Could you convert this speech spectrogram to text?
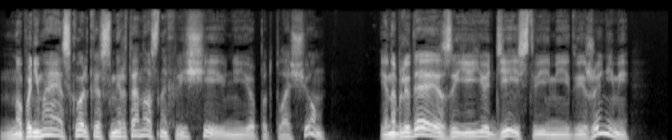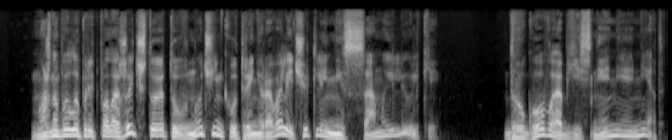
но понимая, сколько смертоносных вещей у нее под плащом, и наблюдая за ее действиями и движениями, можно было предположить, что эту внученьку тренировали чуть ли не с самой люльки. Другого объяснения нет.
